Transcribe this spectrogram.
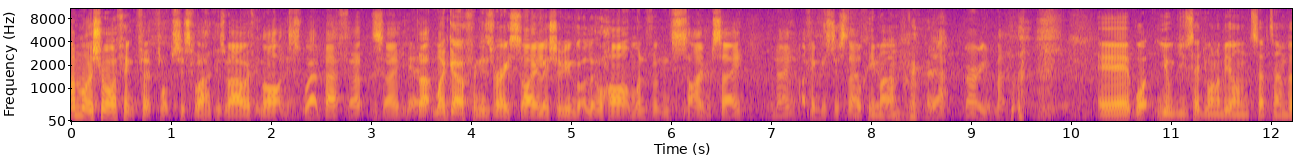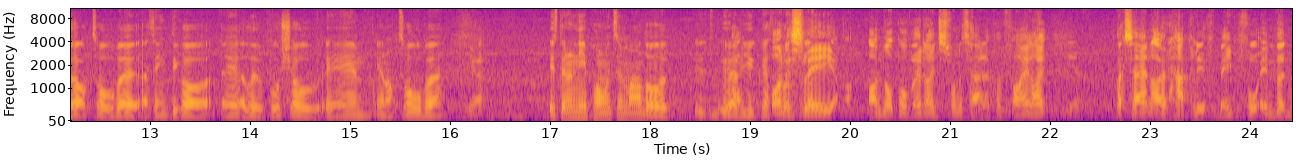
I'm not sure. I think flip flops just work as well. If not, I just wear barefoot. So, but my girlfriend is very stylish. I've even got a little heart on one of them this time. So, you know, I think it's just there. Lucky man. luck. yeah, very good man. Uh, what you, you said you want to be on September, October. I think they got uh, a Liverpool show um, in October. yeah. Is there any opponents in mind, or whoever you get? Honestly, I'm not bothered. I just want to turn up and fight. Like, Yeah. Like I said, I would happily have maybe fought Inman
